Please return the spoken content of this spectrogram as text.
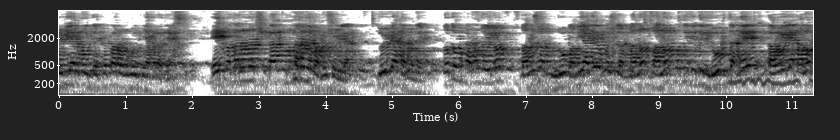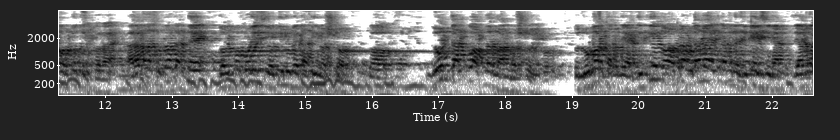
মিডিয়ার মধ্যে পেপারের মধ্যে আমরা দেখছি এই প্রতারণার শিকার কোন কারণে মানুষ হইলা দুইটা কারণে। প্রথম কারণ হইল, মানুষের লোভ। আমি আগেও বলছিলাম, মানুষ মানব প্রতি যদি লোভ থাকে, তাহলে মানব অর্থ তৈরি করা আর আমরা ছোট থাকতে গল্প পড়েছি, অতি লোভে থাকি নষ্ট। তো লোভ থাকব, আপনার মান নষ্ট হইব। তো লোভের কারণে আর দ্বিতীয়ত, আমরা ওলামা এখানে আমরা জিজ্ঞাসি না যে আমরা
